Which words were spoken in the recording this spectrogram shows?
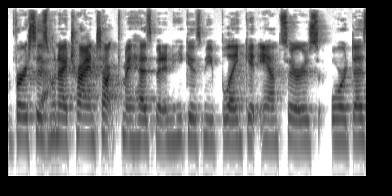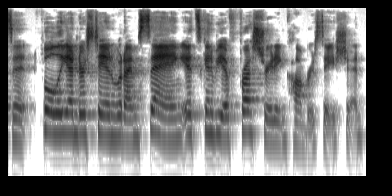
versus Yeah. when I try and talk to my husband and he gives me blanket answers or doesn't fully understand what I'm saying, it's going to be a frustrating conversation.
